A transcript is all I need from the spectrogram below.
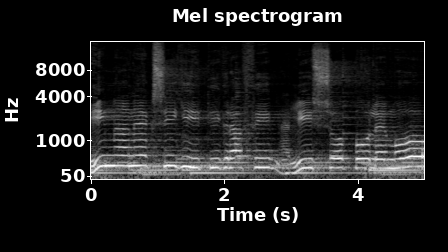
Είναι ανεξηγήτη γραφή να λύσω πόλεμο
